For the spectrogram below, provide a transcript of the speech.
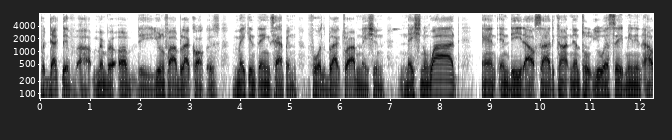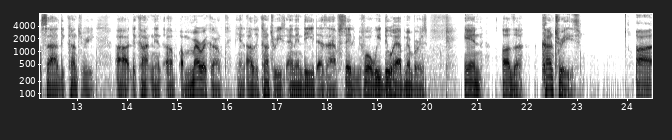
productive uh, member of the Unified Black Caucus, making things happen for the Black Tribe Nation nationwide and indeed outside the continental USA, meaning outside the country uh, the continent of America in other countries. And indeed, as I've stated before, we do have members in other countries. Uh,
